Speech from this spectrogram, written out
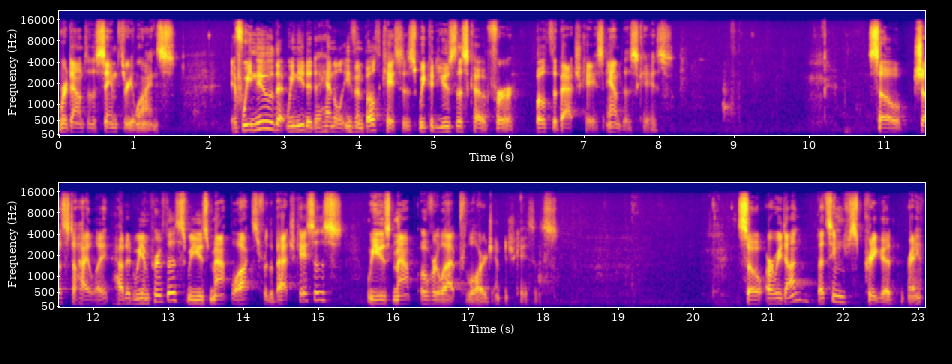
we're down to the same three lines. If we knew that we needed to handle even both cases, we could use this code for both the batch case and this case. So just to highlight, how did we improve this? We used map blocks for the batch cases. We used map overlap for the large image cases. So are we done? That seems pretty good, right?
